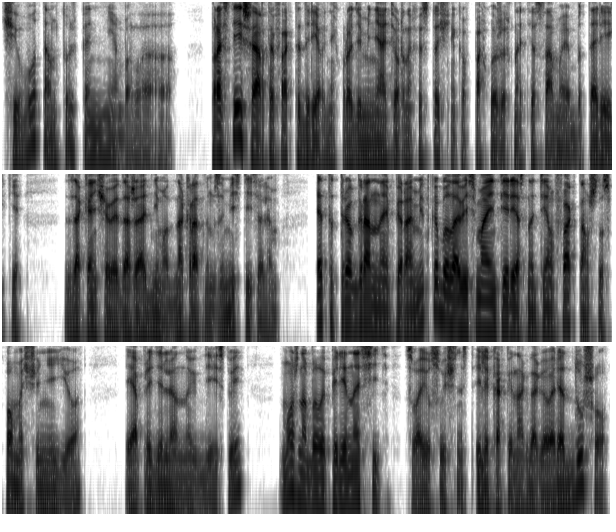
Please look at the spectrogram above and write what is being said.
Чего там только не было. Простейшие артефакты древних, вроде миниатюрных источников, похожих на те самые батарейки — заканчивая даже одним однократным заместителем. Эта трехгранная пирамидка была весьма интересна тем фактом, что с помощью нее и определенных действий можно было переносить свою сущность, или, как иногда говорят, душу,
